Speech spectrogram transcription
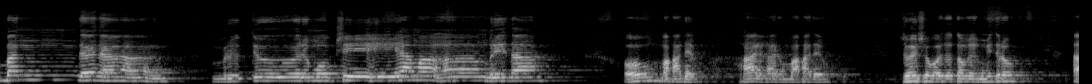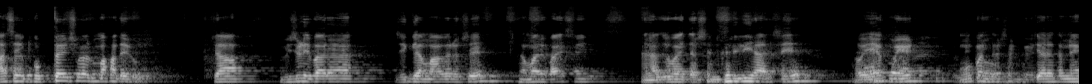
બંદના મૃત્યુર્મોક્ષીયમામૃતા ઓમ મહાદેવ હર હર મહાદેવ જોઈ શકો છો તમે મિત્રો આ છે ગુપ્તેશ્વર મહાદેવ જ્યાં વીજળી બારા જગ્યામાં આવેલું છે. અમારે ભાઈ શ્રી રાજુભાઈ દર્શન કરી રહ્યા છે. હવે એક મિનિટ, હું પણ દર્શન કરી ત્યારે તમને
